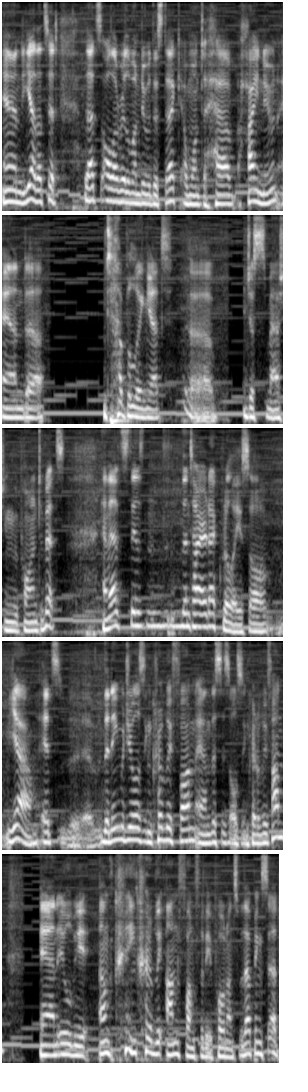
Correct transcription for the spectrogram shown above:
And yeah, that's it. That's all I really want to do with this deck. I want to have High Noon and uh, doubling it. Uh, just smashing the opponent to bits. And that's the, the entire deck really. So yeah, it's the Enigma Jewel is incredibly fun and this is also incredibly fun. And it will be un incredibly unfun for the opponents. With that being said,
